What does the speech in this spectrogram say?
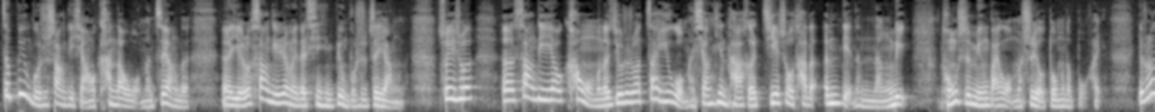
这并不是上帝想要看到我们这样的。呃，也说上帝认为的信心并不是这样的。所以说，呃，上帝要看我们的，就是说在于我们相信他和接受他的恩典的能力，同时明白我们是有多么的不配。也说。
